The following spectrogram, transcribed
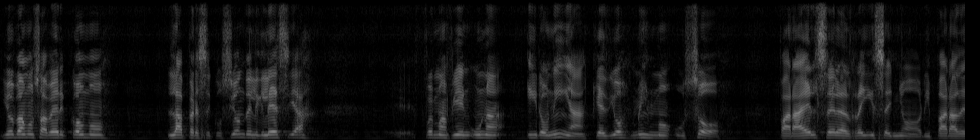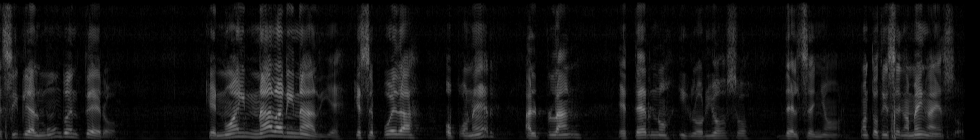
Y hoy vamos a ver cómo la persecución de la iglesia eh, fue más bien una ironía que Dios mismo usó para él ser el rey y señor y para decirle al mundo entero que no hay nada ni nadie que se pueda oponer al plan eterno y glorioso del Señor. ¿Cuántos dicen amén a eso?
